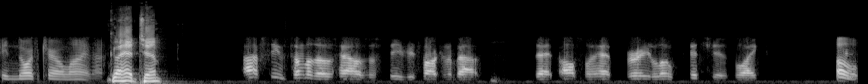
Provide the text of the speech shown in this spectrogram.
in North Carolina. Go ahead, Tim. I've seen some of those houses, Steve, you're talking about, that also have very low pitches, like Oh,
